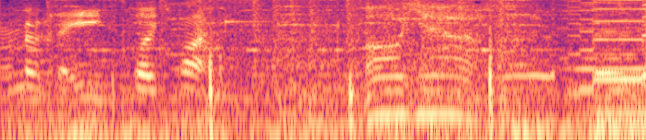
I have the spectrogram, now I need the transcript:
remember, they explode twice. Oh yeah.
